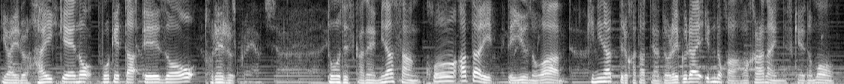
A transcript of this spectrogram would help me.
いわゆる背景のボケた映像を撮れるどうですかね？皆さんこの辺りっていうのは気になってる方っていうのはどれぐらいいるのかわからないんですけれども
